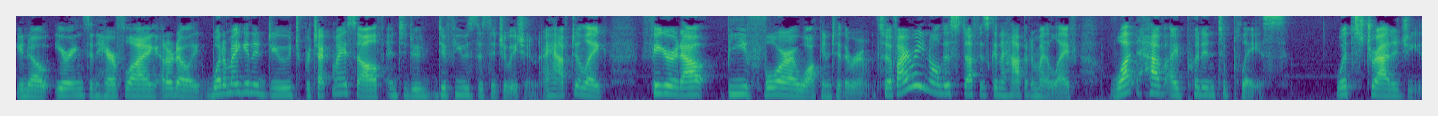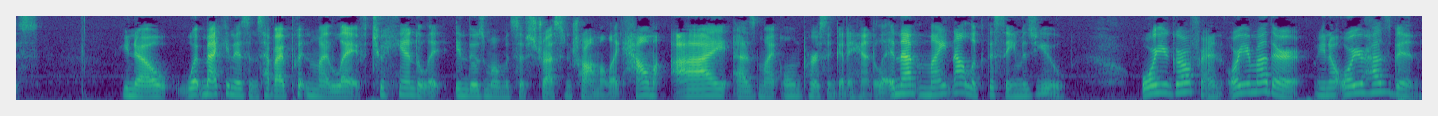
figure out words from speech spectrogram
you know, earrings and hair flying? I don't know. Like, what am I going to do to protect myself and to do, diffuse the situation? I have to like figure it out before I walk into the room. So if I already know this stuff is going to happen in my life, what have I put into place? What strategies? you know what mechanisms have i put in my life to handle it in those moments of stress and trauma like how am i as my own person going to handle it and that might not look the same as you or your girlfriend or your mother you know or your husband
